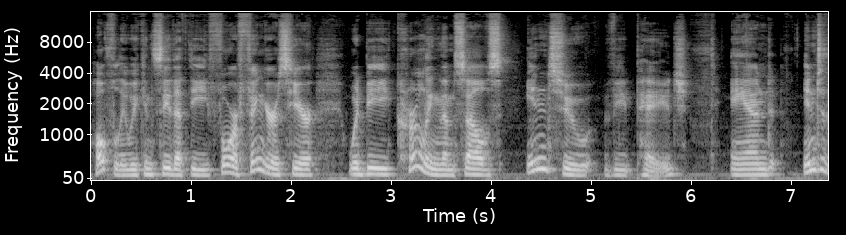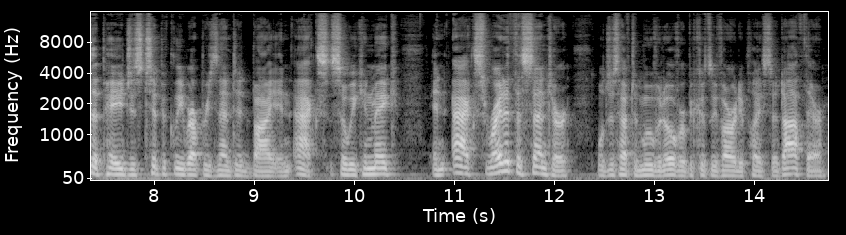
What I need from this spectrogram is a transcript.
Hopefully we can see that the four fingers here would be curling themselves into the page and into the page is typically represented by an X. So we can make an X right at the center. We'll just have to move it over because we've already placed a dot there.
